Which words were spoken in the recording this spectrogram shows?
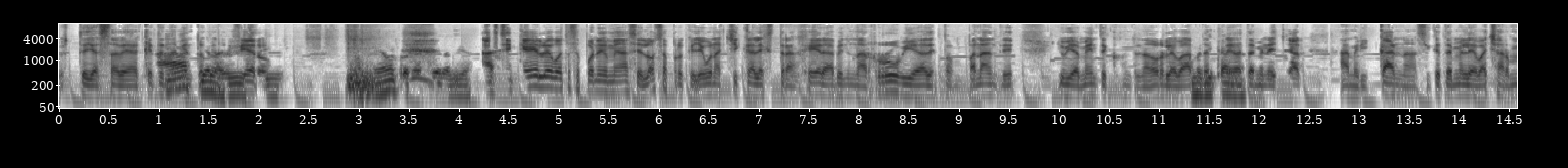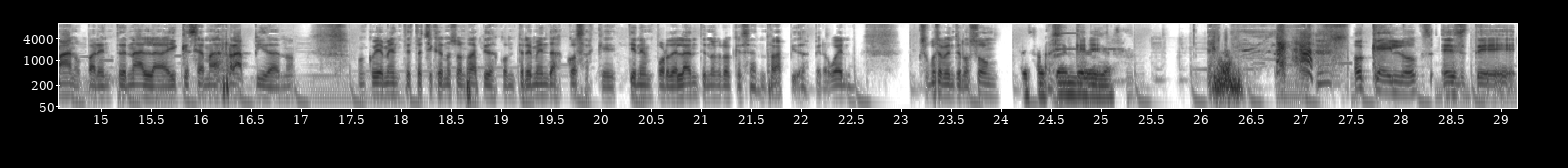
Usted ya sabe a qué Ah, entrenamiento ya me vi, refiero. sí. Así que luego esta se pone media celosa porque llega una chica a la extranjera, viene una rubia despampanante y obviamente como entrenador le va, Americana. le va a también echar americana, así que también le va a echar mano para entrenarla y que sea más rápida, ¿no? Aunque obviamente estas chicas no son rápidas con tremendas cosas que tienen por delante, no creo que sean rápidas, pero bueno, supuestamente lo son. Que-. Ok, Lux, este.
